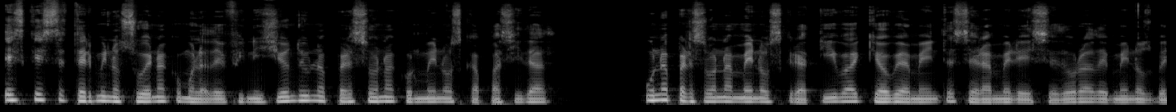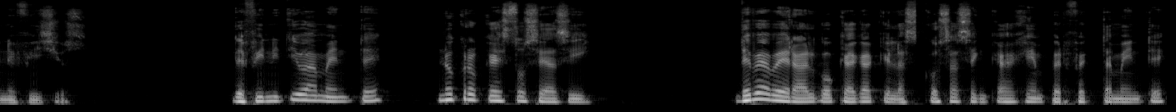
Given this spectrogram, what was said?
es que este término suena como la definición de una persona con menos capacidad, una persona menos creativa que obviamente será merecedora de menos beneficios. Definitivamente, no creo que esto sea así. Debe haber algo que haga que las cosas encajen perfectamente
